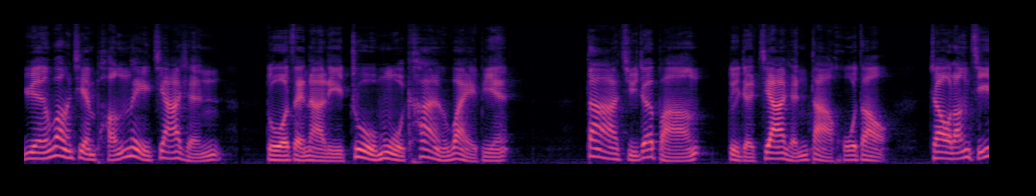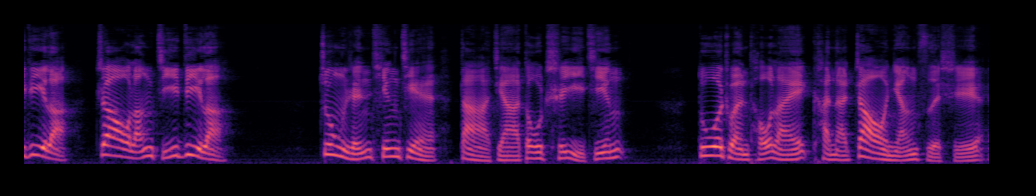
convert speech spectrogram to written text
远望见棚内家人多在那里注目看外边，大举着膀。对着家人大呼道：“赵郎及第了！赵郎及第了！”众人听见，大家都吃一惊，多转头来看那赵娘子时，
